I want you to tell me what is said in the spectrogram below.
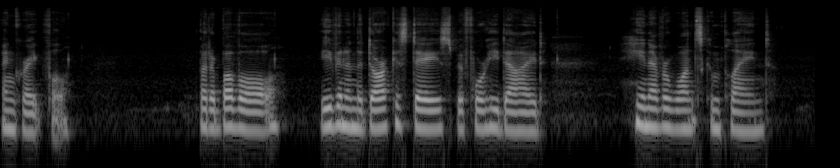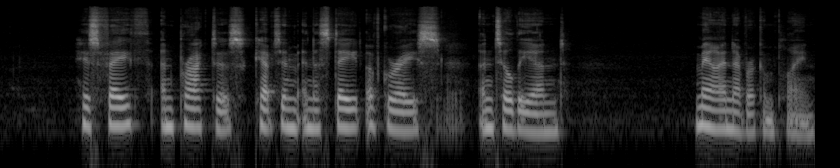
and grateful. But above all, even in the darkest days before he died, he never once complained. His faith and practice kept him in a state of grace until the end. May I never complain.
